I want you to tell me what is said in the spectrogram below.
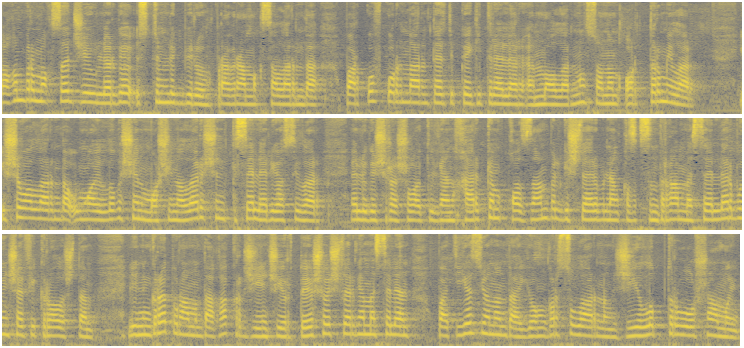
Тагын бер максат җәяүләргә өстенлек бирү программа кысаларында парковка урыннарын тәртипкә китерәләр, әмма аларның санын арттырмыйлар. Ишек уңайлык өчен машиналар өчен кисәләр ясыйлар. Әлеге очрашуга килгән һәркем Казан белгечләре белән кызыксындырган мәсьәләләр буенча фикер алышты. Ленинград урамындагы 47 йортта яшәүчеләргә мәсәлән, подъезд янында яңгыр суларының җыелып торуы ошамый.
